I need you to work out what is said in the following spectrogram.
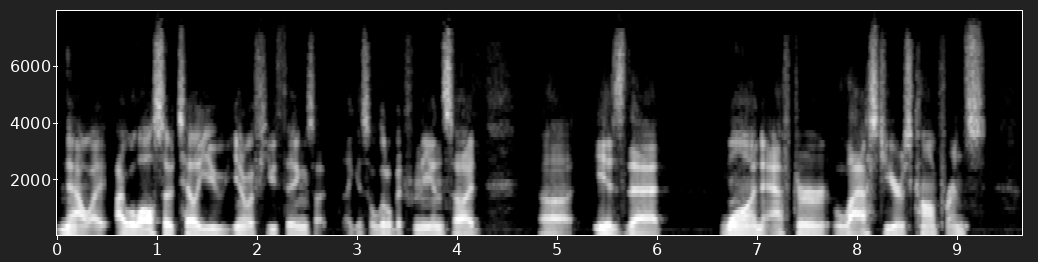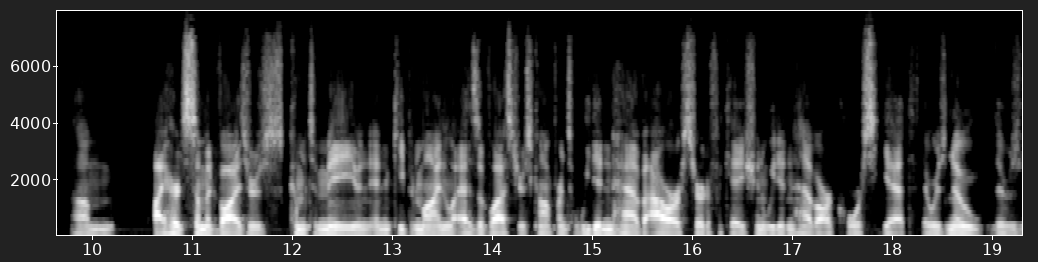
Now, I, I will also tell you, you know, a few things. I, I guess a little bit from the inside uh, is that one after last year's conference. Um, I heard some advisors come to me, and, and, keep in mind, as of last year's conference, we didn't have our certification. We didn't have our course yet. There was no, there was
